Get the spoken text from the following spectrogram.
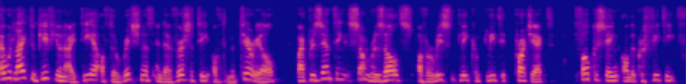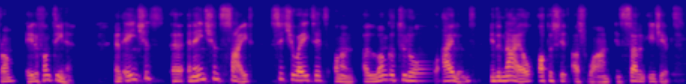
I would like to give you an idea of the richness and diversity of the material by presenting some results of a recently completed project focusing on the graffiti from Elephantine, an ancient, uh, an ancient site situated on an, a longitudinal island in the Nile opposite Aswan in southern Egypt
